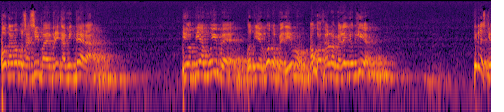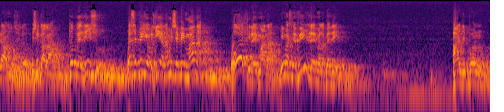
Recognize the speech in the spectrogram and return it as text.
Όταν όπως σας είπα βρήκα μητέρα η οποία μου είπε ότι εγώ το παιδί μου εγώ θέλω να με λέει Γεωργία. Τι λες κυρά μου της λέω. Είσαι καλά. Το παιδί σου. Να σε πει Γεωργία να μην σε πει μάνα. Όχι λέει μάνα. Είμαστε φίλοι λέει με το παιδί. Αν λοιπόν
